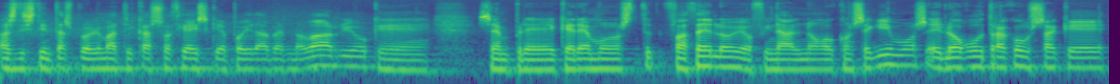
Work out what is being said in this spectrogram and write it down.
as distintas problemáticas sociais que poida haber no barrio, que sempre queremos facelo e ao final non o conseguimos. E logo outra cousa que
